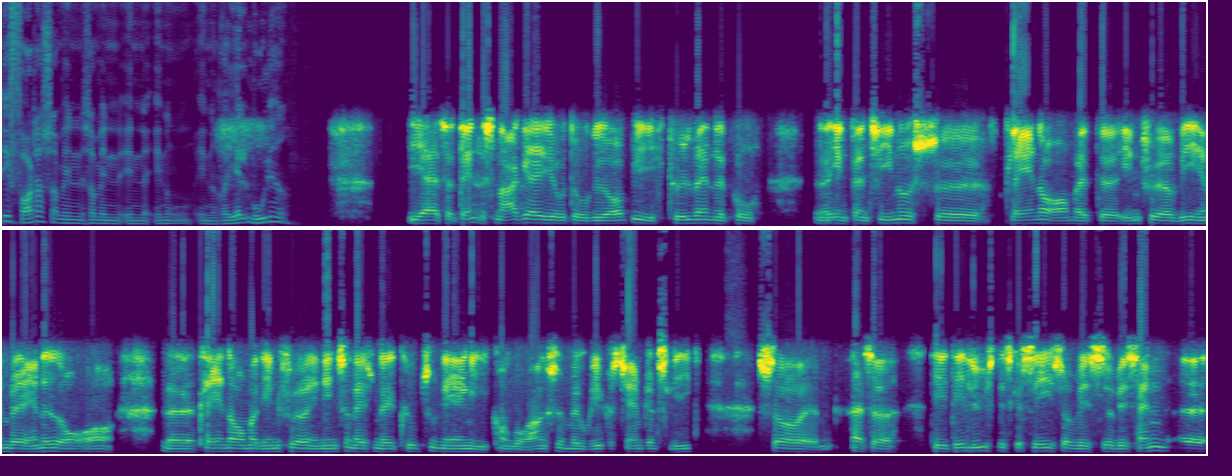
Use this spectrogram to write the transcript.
det for dig som en, som en, en, en, en reel mulighed? Ja, altså den snak er jo dukket op i kølvandet på øh, Infantinos øh, planer om at indføre VM hver andet år, og uh, planer om at indføre en international klubturnering i konkurrence med UEFA's Champions League. Så øh, altså, det er det lys, det skal ses, så hvis, hvis han øh,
